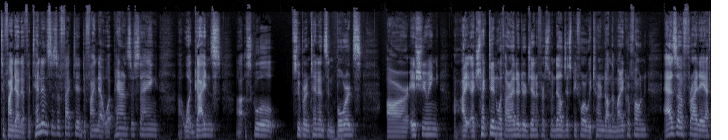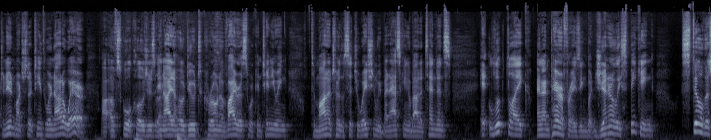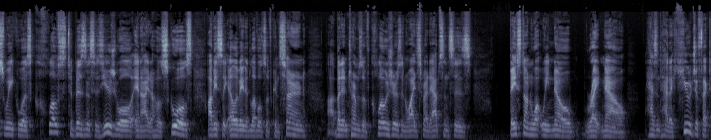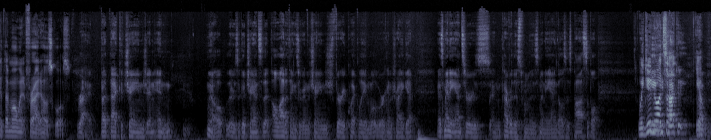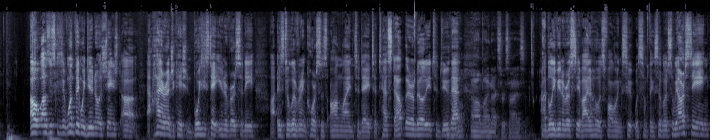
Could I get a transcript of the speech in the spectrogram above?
to find out if attendance is affected, to find out what parents are saying, uh, what guidance uh, school superintendents and boards are issuing. I, I checked in with our editor, Jennifer Swindell, just before we turned on the microphone. As of Friday afternoon, March 13th, we're not aware uh, of school closures right. in Idaho due to coronavirus. We're continuing to monitor the situation. We've been asking about attendance. It looked like, and I'm paraphrasing, but generally speaking, still this week was close to business as usual in Idaho schools. Obviously, elevated levels of concern, uh, but in terms of closures and widespread absences, based on what we know right now, hasn't had a huge effect at the moment for Idaho schools. Right, but that could change, and, and you know, there's a good chance that a lot of things are going to change very quickly, and we're going to try to get as many answers and cover this from as many angles as possible. We do know it's a, to, yep. Oh, I was just going to say one thing we do know has changed. Uh, higher education, Boise State University uh, is delivering courses online today to test out their ability to do that. Online exercise. I believe University of Idaho is following suit with something similar. So we are seeing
